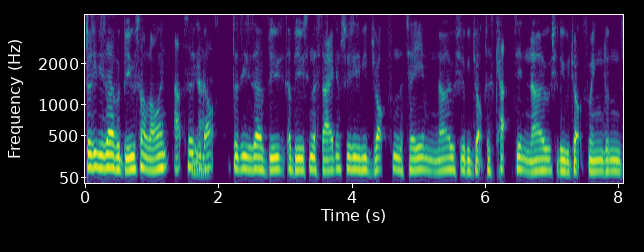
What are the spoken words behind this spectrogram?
Does he deserve abuse online? Absolutely No. not. Does he deserve abuse, abuse in the stadium? Should he be dropped from the team? No. Should he be dropped as captain? No. Should he be dropped from England?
